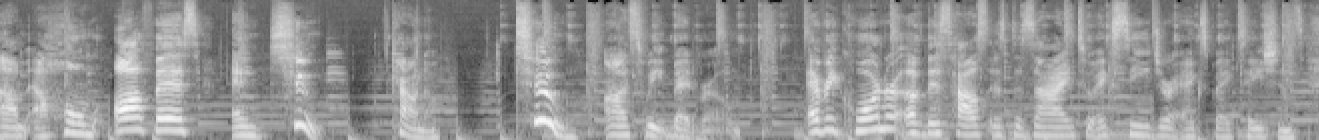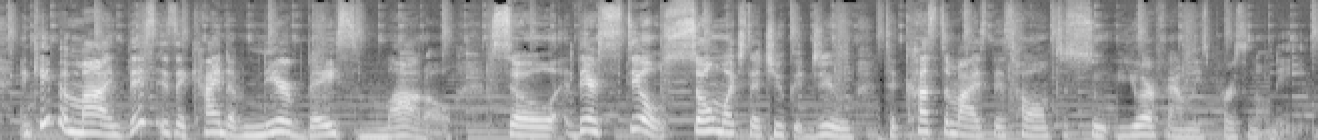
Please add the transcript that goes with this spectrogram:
um, a home office, and two, count them, two ensuite bedrooms. Every corner of this house is designed to exceed your expectations. And keep in mind, this is a kind of near base model. So there's still so much that you could do to customize this home to suit your family's personal needs.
